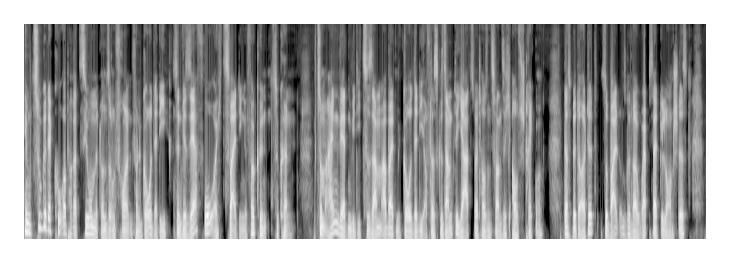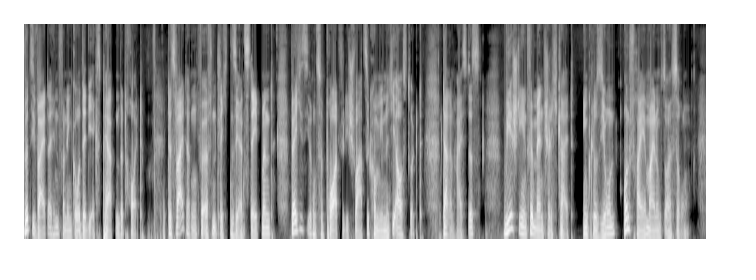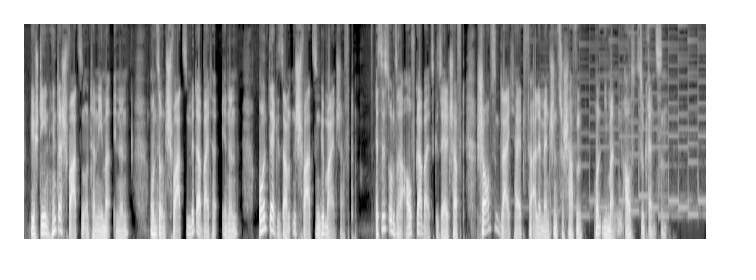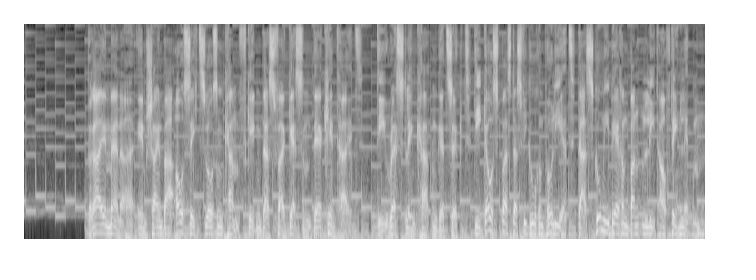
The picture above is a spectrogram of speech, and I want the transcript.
Im Zuge der Kooperation mit unseren Freunden von GoDaddy sind wir sehr froh, euch zwei Dinge verkünden zu können. Zum einen werden wir die Zusammenarbeit mit GoDaddy auf das gesamte Jahr 2020 ausstrecken. Das bedeutet, sobald unsere neue Website gelauncht ist, wird sie weiterhin von den GoDaddy-Experten betreut. Des Weiteren veröffentlichten sie ein Statement, welches ihren Support für die schwarze Community ausdrückt. Darin heißt es, wir stehen für Menschlichkeit, Inklusion und freie Meinungsäußerung. Wir stehen hinter schwarzen UnternehmerInnen, unseren schwarzen MitarbeiterInnen und der gesamten schwarzen Gemeinschaft. Es ist unsere Aufgabe als Gesellschaft, Chancengleichheit für alle Menschen zu schaffen und niemanden auszugrenzen. Drei Männer im scheinbar aussichtslosen Kampf gegen das Vergessen der Kindheit. Die Wrestling-Karten gezückt, die Ghostbusters-Figuren poliert, das Gummibärenbandenlied auf den Lippen.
